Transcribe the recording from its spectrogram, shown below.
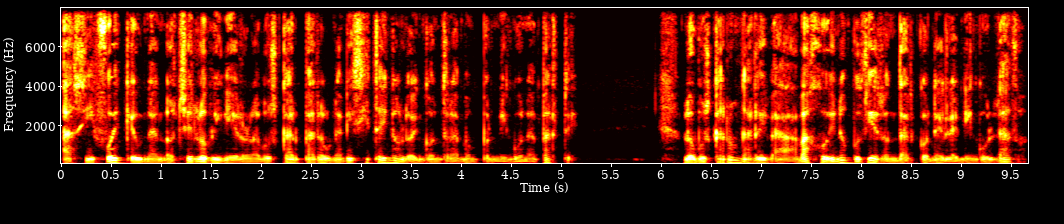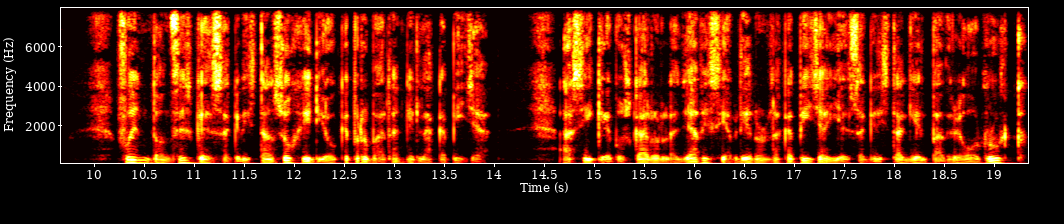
Así fue que una noche lo vinieron a buscar para una visita y no lo encontraban por ninguna parte. Lo buscaron arriba abajo y no pudieron dar con él en ningún lado. Fue entonces que el sacristán sugirió que probaran en la capilla. Así que buscaron las llaves y abrieron la capilla y el sacristán y el padre O'Rourke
